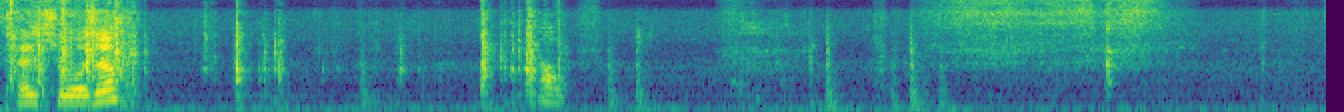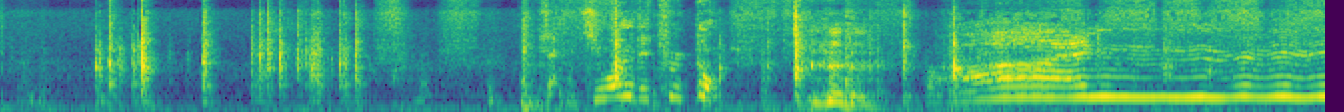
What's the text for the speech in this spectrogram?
잘 지워져? 어. 자, 지원대 출동. 아, 음.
